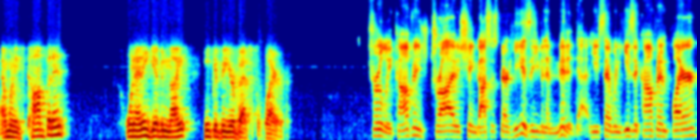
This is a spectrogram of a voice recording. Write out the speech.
And when he's confident, on any given night, he could be your best player. Truly, confidence drives Shane Gostisbehere. He has even admitted that. He said when he's a confident player,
